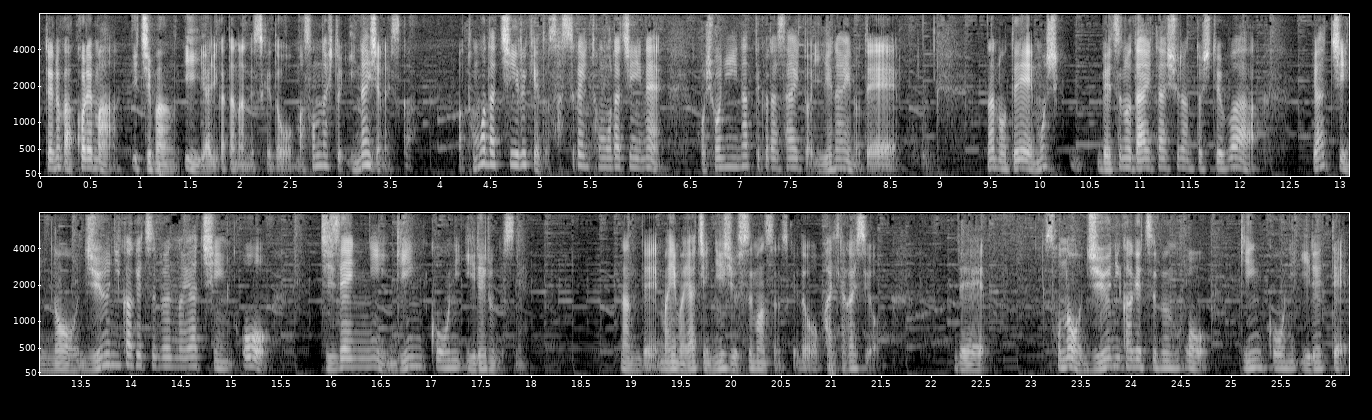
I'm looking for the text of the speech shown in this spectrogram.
っていうのがこれまあ一番いいやり方なんですけど、まあ、そんな人いないじゃないですか。ま、友達いるけどさすがに友達にね保証人になってくださいとは言えないのでなのでもし別の代替手段としては家賃の12ヶ月分の家賃を事前に銀行に入れるんですね。なんで、まあ、今家賃二十数万するんですけど、パリ高いですよ。で、その12ヶ月分を銀行に入れて、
